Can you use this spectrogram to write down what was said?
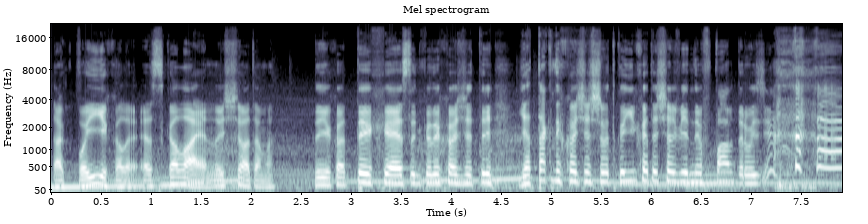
Так, поїхали. Ескалає. Ну що там? Тихо, тихесенько, не хоче. Я так не хочу швидко їхати, щоб він не впав, друзі.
